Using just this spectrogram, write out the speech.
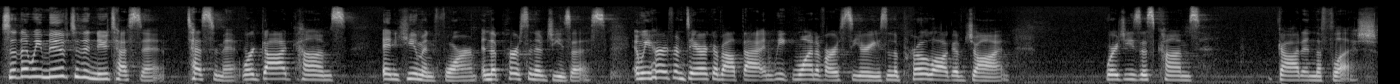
So then we move to the New Testament, Testament, where God comes in human form in the person of Jesus. And we heard from Derek about that in week one of our series, in the prologue of John, where Jesus comes, God in the flesh.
